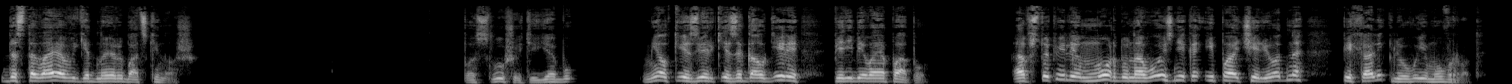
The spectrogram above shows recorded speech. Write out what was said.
доставая выкидной рыбацкий нож. Послушайте, я бу Мелкие зверьки загалдели, перебивая папу. Обступили морду навозника и поочередно пихали клювы ему в рот.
